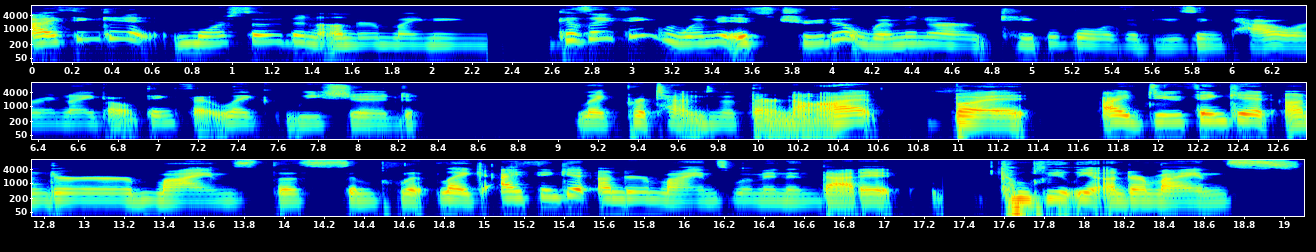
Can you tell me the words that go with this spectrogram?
I think it more so than undermining because I think women it's true that women are capable of abusing power and I don't think that like we should like pretend that they're not, but I do think it undermines the simple like I think it undermines women in that it completely undermines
